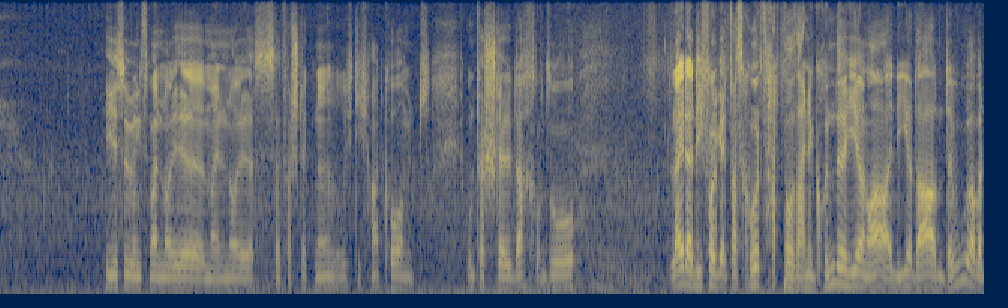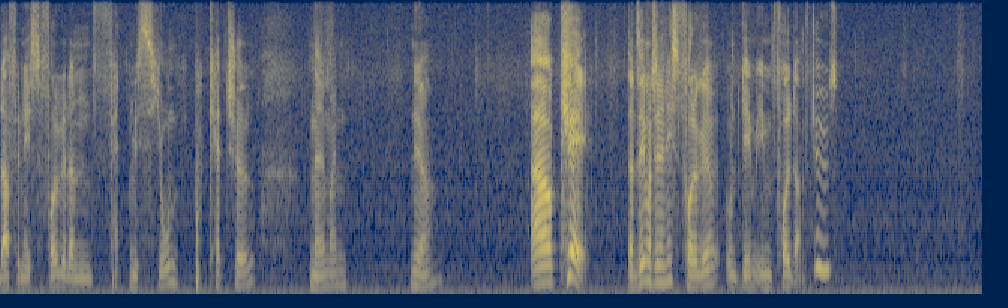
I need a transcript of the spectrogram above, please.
Hier ist übrigens mein neue, meine neue, das ist halt versteckt, ne? Richtig hardcore mit Unterstelldach und so. Leider die Folge etwas kurz, hat so seine Gründe hier, na, hier, da und da, aber dafür nächste Folge dann Fett Mission Paketchen. Ne, mein. Ja. Okay. Dann sehen wir uns in der nächsten Folge und geben ihm Volldampf. Tschüss.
